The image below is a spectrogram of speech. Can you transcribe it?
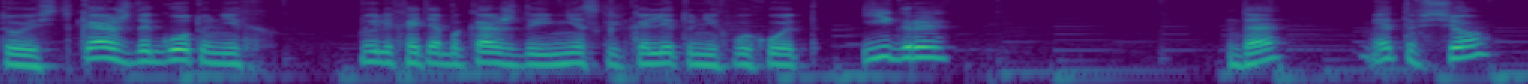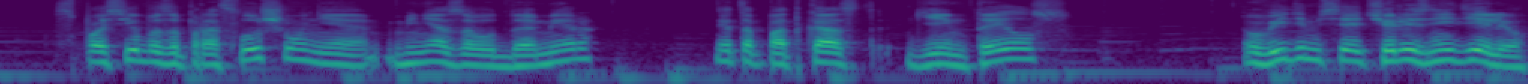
То есть каждый год у них, ну или хотя бы каждые несколько лет у них выходят игры. Да, это все. Спасибо за прослушивание. Меня зовут Дамир. Это подкаст Game Tales. Увидимся через неделю.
